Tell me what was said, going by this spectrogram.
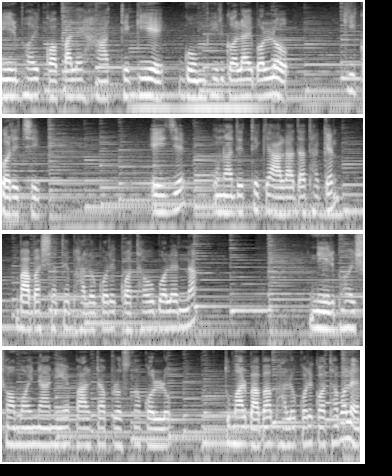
নির্ভয় কপালে হাত ঠেকিয়ে গম্ভীর গলায় বলল, কি করেছি? এই যে ওনাদের থেকে আলাদা থাকেন, বাবার সাথে ভালো করে কথাও বলেন না। নির্ভয় সময় না নিয়ে পাল্টা প্রশ্ন করল, তোমার বাবা ভালো করে কথা বলেন?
